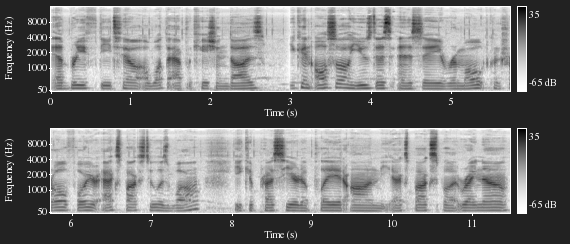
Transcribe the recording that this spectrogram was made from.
a brief detail of what the application does. You can also use this as a remote control for your Xbox too as well. You could press here to play it on the Xbox, but right now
